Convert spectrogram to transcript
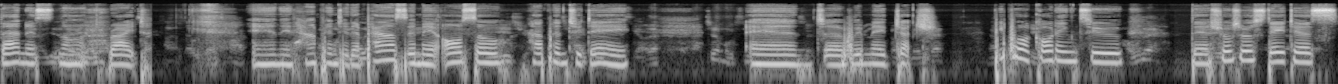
That is not right. And it happened in the past, it may also happen today and uh, we may judge people according to their social status.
